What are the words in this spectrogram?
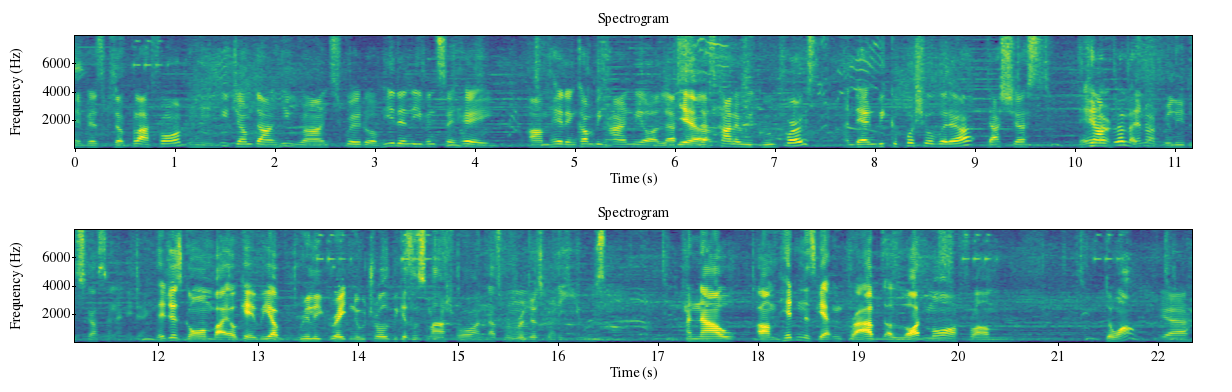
invisible platform. Mhm. He jumped down, he ran straight over. He didn't even say, "Hey, um, hidden, come behind me," or let's Yeah. let's kind of regroup first, and then we could push over there. That's just They're, can't like they're that. not really discussing anything. They're just going by, okay, we have really great neutral because of Smash 4, and that's what we're Mhm. just going to use. And now um, Hidden is getting grabbed a lot more from Dawong. Yeah.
